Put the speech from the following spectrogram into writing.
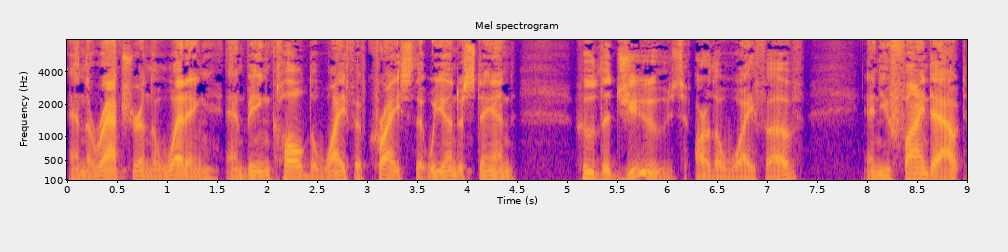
and the rapture and the wedding and being called the wife of Christ that we understand who the Jews are the wife of. And you find out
